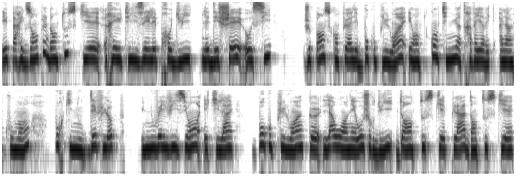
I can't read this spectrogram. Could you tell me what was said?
Et par exemple, dans tout ce qui est réutiliser les produits, les déchets aussi, je pense qu'on peut aller beaucoup plus loin et on continue à travailler avec Alain Coumont pour qu'il nous développe une nouvelle vision et qu'il aille beaucoup plus loin que là où on est aujourd'hui dans tout ce qui est plat, dans tout ce qui est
